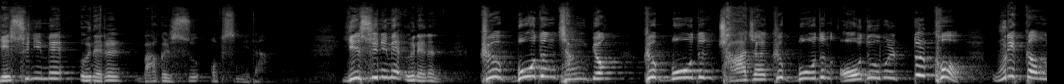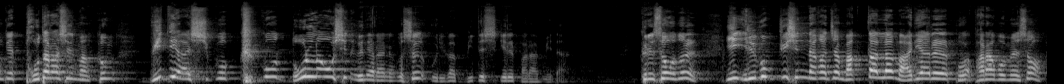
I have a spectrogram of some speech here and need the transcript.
예수님의 은혜를 막을 수 없습니다. 예수님의 은혜는 그 모든 장벽, 그 모든 좌절, 그 모든 어두움을 뚫고 우리 가운데 도달하실 만큼 위대하시고 크고 놀라우신 은혜라는 것을 우리가 믿으시기를 바랍니다. 그래서 오늘 이 일곱 귀신 나간 자 막달라 마리아를 보- 바라보면서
